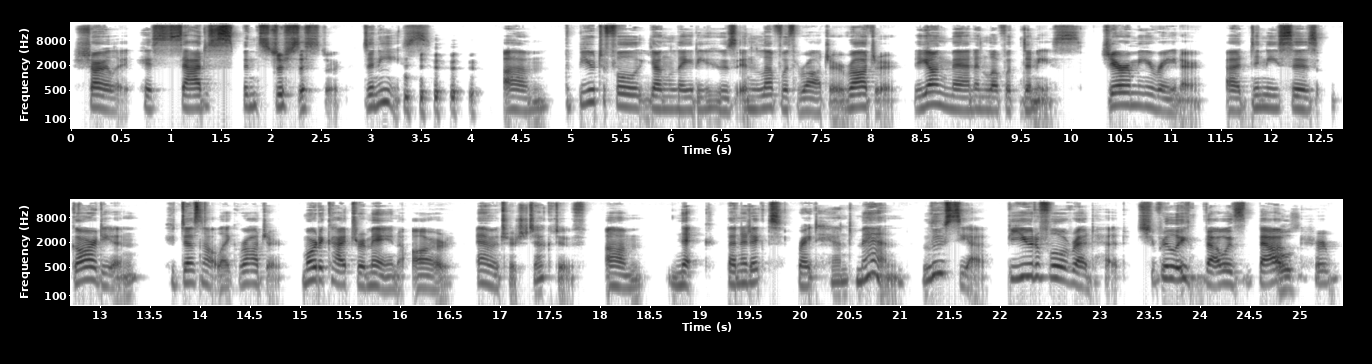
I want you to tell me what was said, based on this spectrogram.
Charlotte, his sad spinster sister. Denise, um, the beautiful young lady who's in love with Roger. Roger, the young man in love with Denise. Jeremy Rayner, uh, Denise's guardian, who does not like Roger. Mordecai Tremaine, our amateur detective. Um, Nick, Benedict's right hand man. Lucia, beautiful redhead. She really, that was about Also- her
